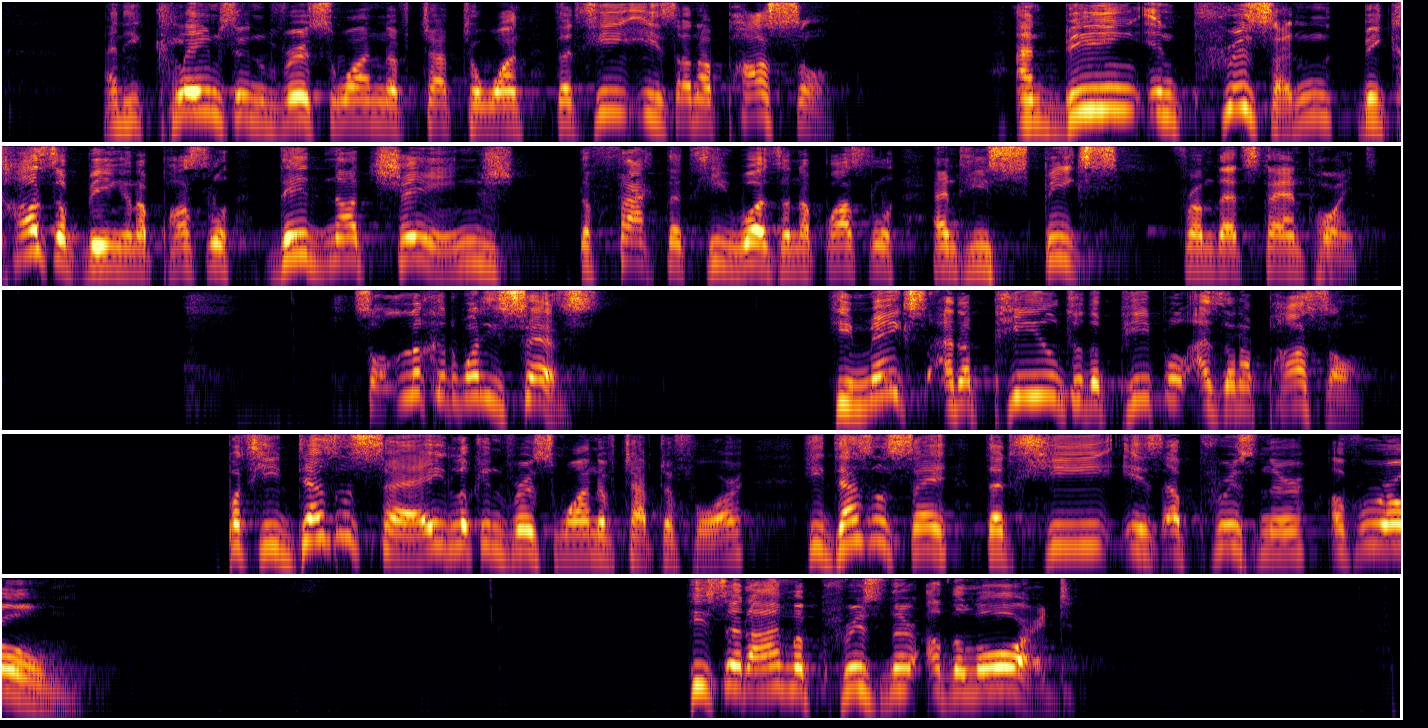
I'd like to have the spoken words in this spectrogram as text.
And he claims in verse 1 of chapter 1 that he is an apostle. And being in prison because of being an apostle did not change the fact that he was an apostle and he speaks from that standpoint. So look at what he says. He makes an appeal to the people as an apostle. But he doesn't say, look in verse 1 of chapter 4, he doesn't say that he is a prisoner of Rome. He said, I'm a prisoner of the Lord.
